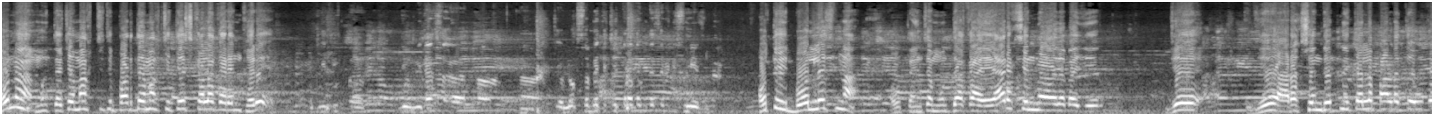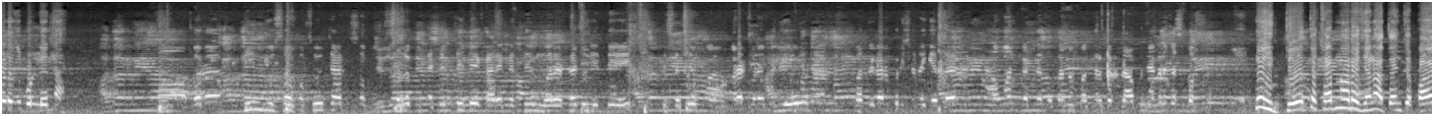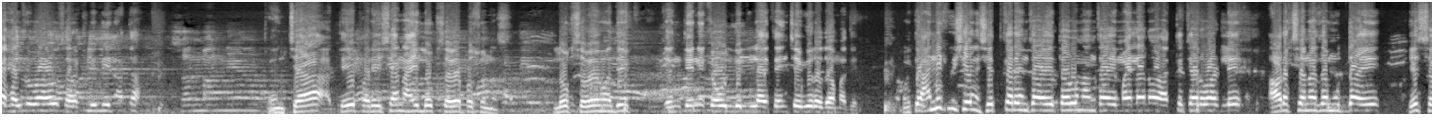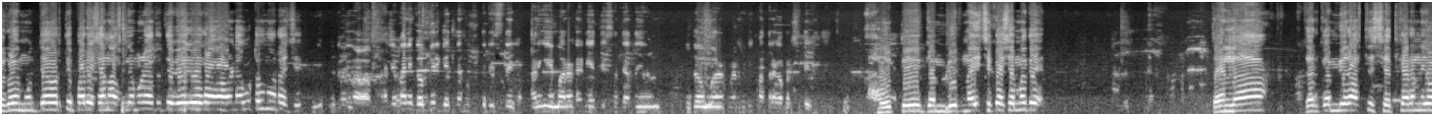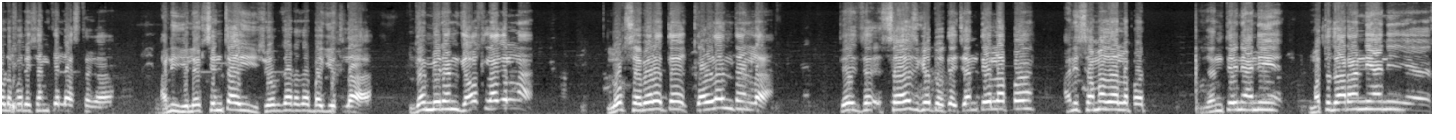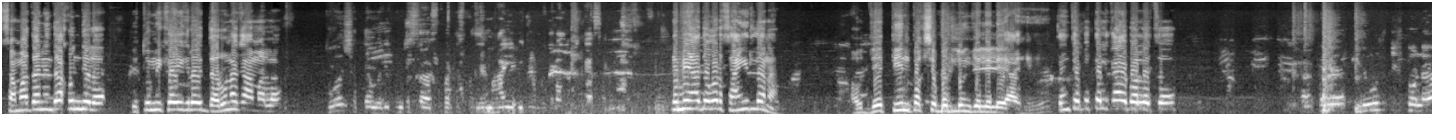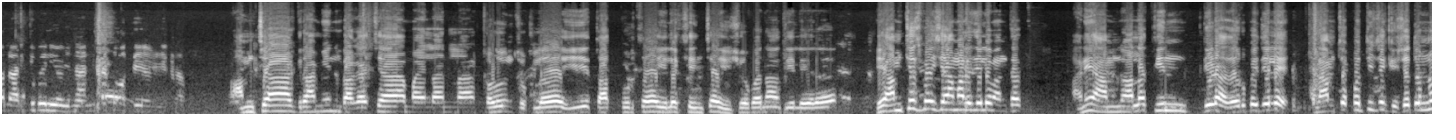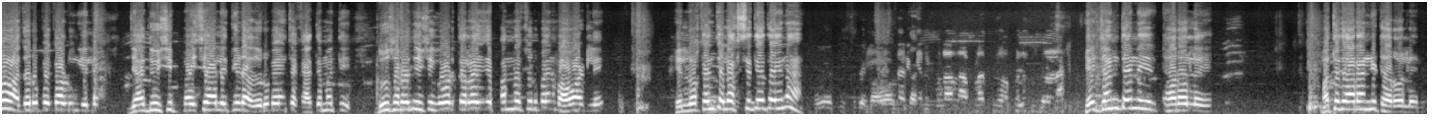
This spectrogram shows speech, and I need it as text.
हो ना मग त्याच्या मागचे ते पडद्या मागचे तेच कलाकार आहे खरे. हो ते बोललेच ना. हो त्यांचा मुद्दा काय आहे? आरक्षण मिळालं पाहिजे. जे जे आरक्षण देत नाही त्याला पाडा ते उघडच बोलले ना. तीन दिवसापासून चार दिवसापासून जे कार्यकर्ते मराठाचे नेते ते सध्या म- मराठवाड्यामध्ये येऊन पत्रकार परिषदा घेतात आव्हान करतात लोकांना मतदान करतात आपण याकडे कसं बघतो नाही ते तर करणारच आहे ना. त्यांच्या पायाखाली वाळू सरकलेली ना आता. त्यांच्या ते परेशान आहे लोकसभेपासूनच. लोकसभेमध्ये जनतेने कौल दिलेला आहे त्यांच्या विरोधामध्ये. मग ते अनेक विषय शेतकऱ्यांचा आहे तरुणांचा आहे महिलांवर अत्याचार वाढले आरक्षणाचा मुद्दा आहे. हे सगळे मुद्द्यावर ते परेशान असल्यामुळे आता ते वेगवेगळ्या वावड्या उठवणारच आहे. भाजपाने गंभीर घेतलं सुद्धा दिसतंय का? आणि मराठा नेते सध्या आता येऊन उद्धव मराठवाड्यासाठी पत्रकार परिषद घेतात. अहो ते गंभीर नाहीच कशामध्ये त्यांना जर गंभीर असते शेतकऱ्यांना एवढं परेशान केलं असतं का आणि इलेक्शनचा हिशोब जर जर बघितला गंभीर्याने घ्यावंच लागेल ना लोकसभेला ते कळलं ना त्यांना ते सहज घेत होते जनतेला पण आणि समाजाला पण जनतेने आणि मतदारांनी आणि समाजाने दाखवून दिलं की तुम्ही काही गृहित धरू नका आम्हाला. दोन शब्दामध्ये तुमच्या मी अगोदर सांगितलं ना. अहो जे तीन पक्ष बदलून गेलेले आहे त्यांच्याबद्दल काय बोलायचं? आमच्या ग्रामीण भागाच्या महिलांना कळून चुकलं हे तात्पुरतं इलेक्शनच्या हिशोबानं दिलेलं हे आमचेच पैसे आम्हाला दिले म्हणतात. आणि आम्हाला तीन दीड हजार रुपये दिले. आणि आमच्या पतीच्या खिशातून नऊ हजार रुपये काढून गेले. ज्या दिवशी पैसे आले दीड हजार रुपये यांच्या खात्यामध्ये दुसऱ्या दिवशी गोड त्याला पन्नास रुपयाने भाव वाढले. हे लोकांच्या लक्षात येत आहे ना? हे जनतेने ठरवलंय मतदारांनी ठरवलंय.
